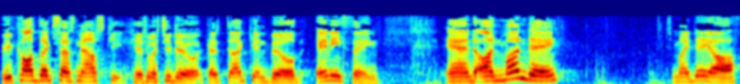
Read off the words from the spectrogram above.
Well, you call Doug Sosnowski is what you do because Doug can build anything. And on Monday, it's my day off.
